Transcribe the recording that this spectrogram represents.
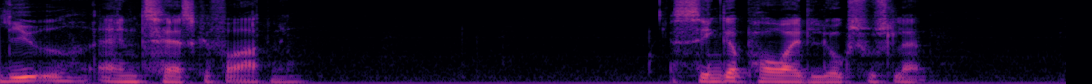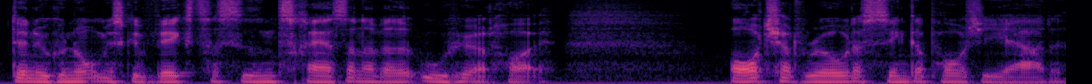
Livet er en taskeforretning. Singapore er et luksusland. Den økonomiske vækst har siden 60'erne været uhørt høj. Orchard Road er Singapores hjerte.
